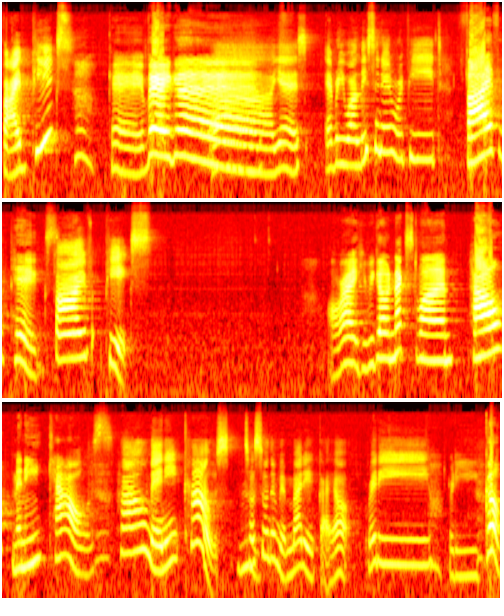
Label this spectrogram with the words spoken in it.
five pigs. okay. Very good. Ah, yes. Everyone listen and repeat. Five pigs. Five pigs. All right. Here we go. Next one. How many cows? How many cows? 젖소는 몇 마리일까요? Ready? Ready, go.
